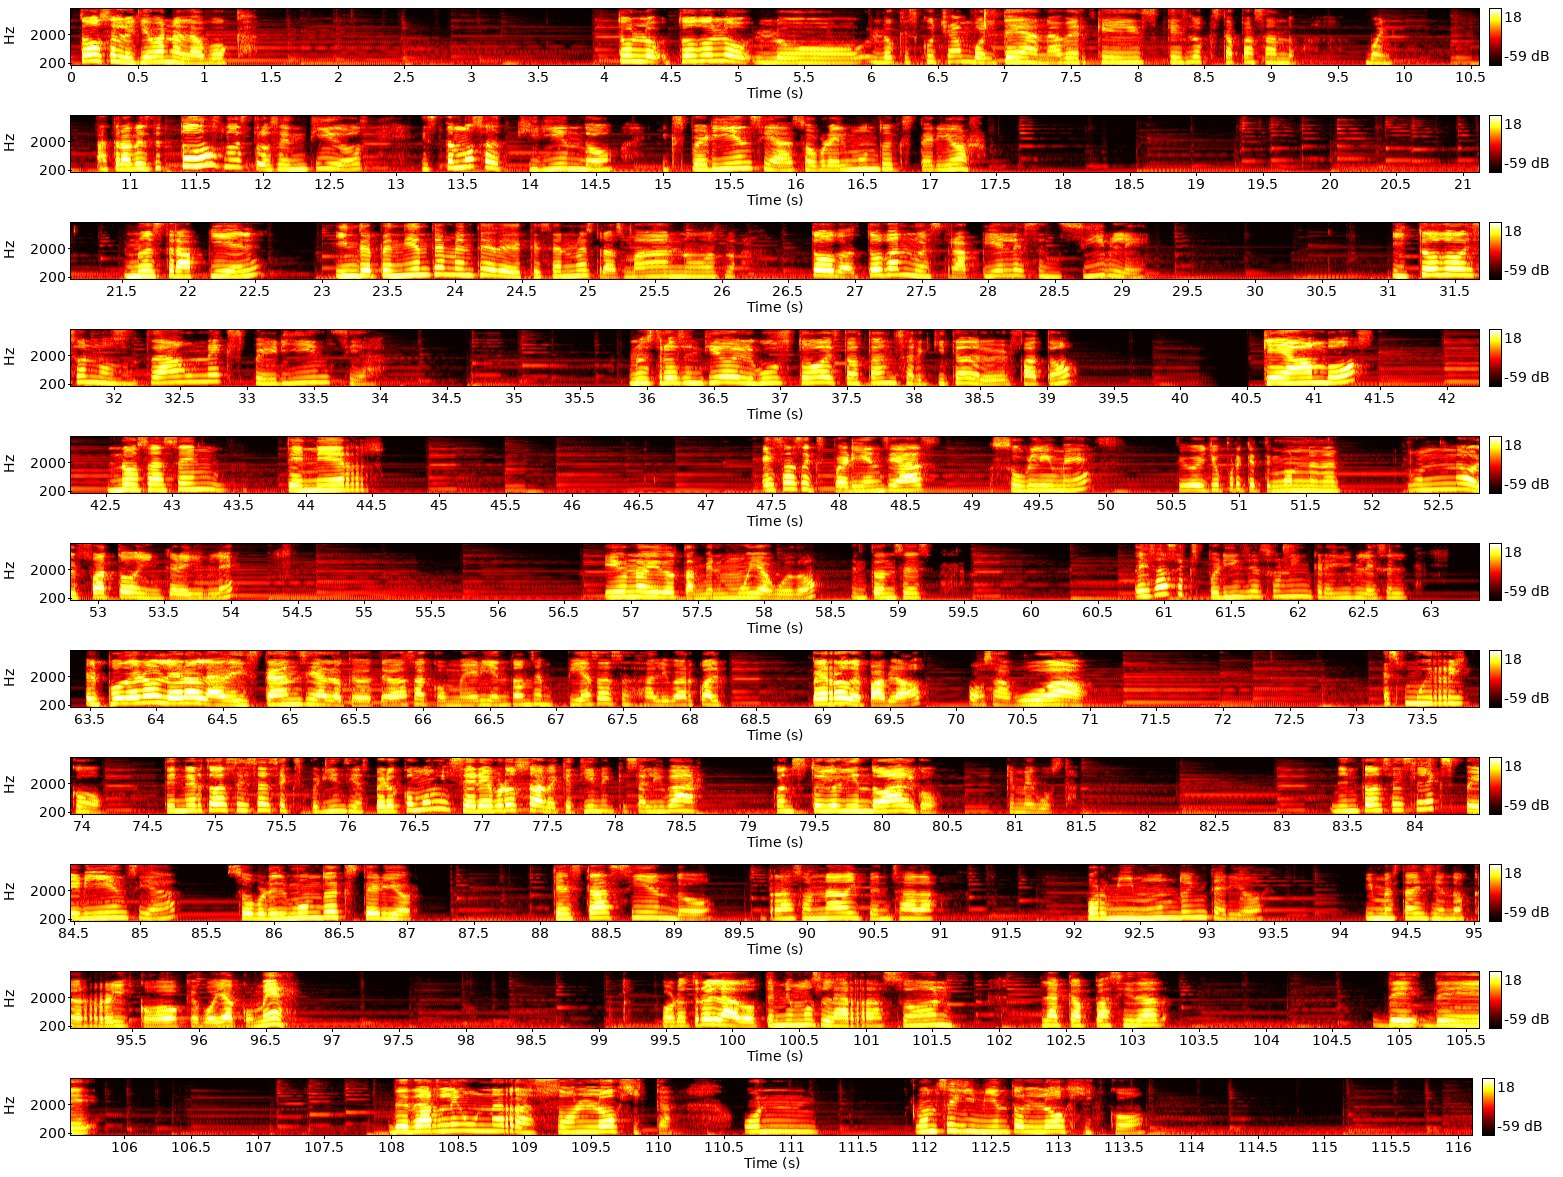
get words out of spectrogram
Todo se lo llevan a la boca. Todo lo, todo lo, que escuchan voltean a ver qué es, qué es lo que está pasando. Bueno, a través de todos nuestros sentidos estamos adquiriendo experiencias sobre el mundo exterior. Nuestra piel, independientemente de que sean nuestras manos, toda, nuestra piel es sensible. Y todo eso nos da una experiencia. Nuestro sentido del gusto está tan cerquita del olfato que ambos nos hacen tener esas experiencias sublimes. Digo yo porque tengo un olfato increíble y un oído también muy agudo. Entonces, esas experiencias son increíbles. El, poder oler a la distancia lo que te vas a comer y entonces empiezas a salivar cual perro de Pablo. O sea, wow. Es muy rico tener todas esas experiencias, pero ¿cómo mi cerebro sabe que tiene que salivar cuando estoy oliendo algo que me gusta? Entonces la experiencia sobre el mundo exterior que está siendo razonada y pensada por mi mundo interior y me está diciendo que rico que voy a comer. Por otro lado, tenemos la razón, la capacidad de, de, de darle una razón lógica, un, un seguimiento lógico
